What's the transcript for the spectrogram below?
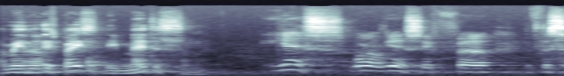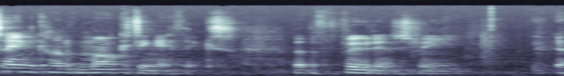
I mean, Um, it's basically medicine. Yes, well, yes. If uh, if the same kind of marketing ethics that the food industry uh,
